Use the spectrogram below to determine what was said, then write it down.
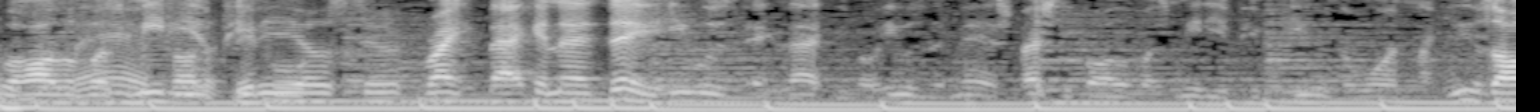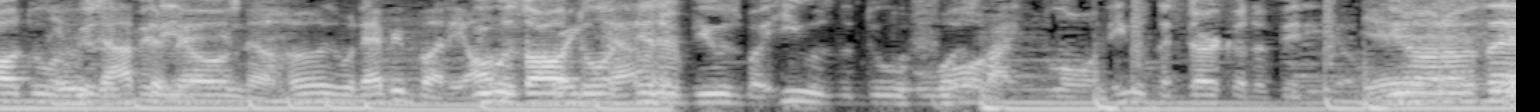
for all of us Man, media people. videos too. Right back in that day, he was exactly, bro. He was the man, especially for all of us media people. He was the one, like we was all doing He was music out there man, videos. in the hood with everybody. we all was all doing talent. interviews, but he was the dude who was like blowing. He was the Durk of the video. Yeah, you know what I'm saying?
